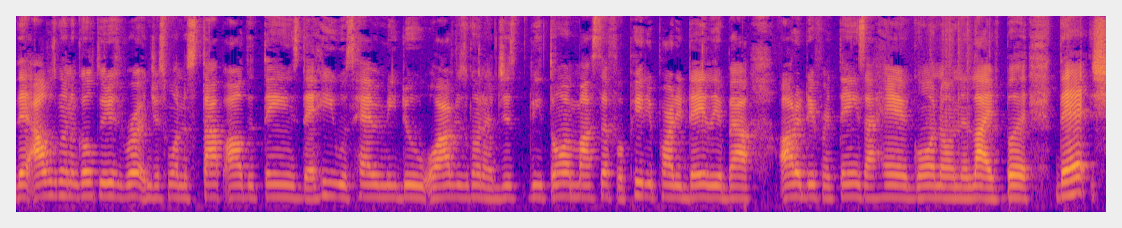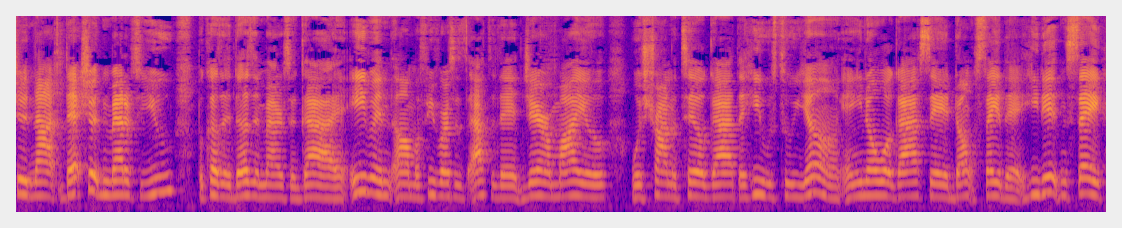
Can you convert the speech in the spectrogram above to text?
that I was going to go through this rut and just want to stop all the things that He was having me do, or I was just going to just be throwing myself a pity party daily about all the different things I had going on in life. But that should not, that shouldn't matter to you because it doesn't matter to God. Even um, a few verses after that, Jeremiah was trying to tell God that he was too young. And you know what? God said, don't say that. He didn't say,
